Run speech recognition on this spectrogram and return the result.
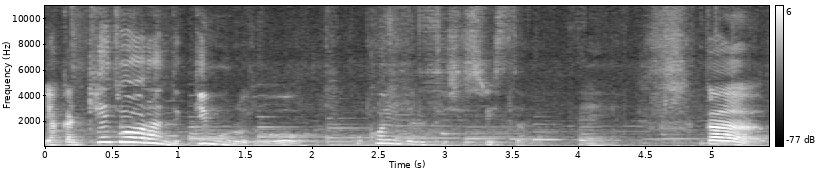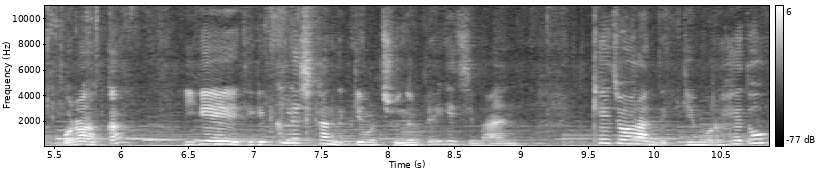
약간 캐주얼한 느낌으로도 코코핸들을 드실 수 있어요. 네. 그러니까 뭐라 할까? 이게 되게 클래식한 느낌을 주는 백이지만 캐주얼한 느낌으로 해도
